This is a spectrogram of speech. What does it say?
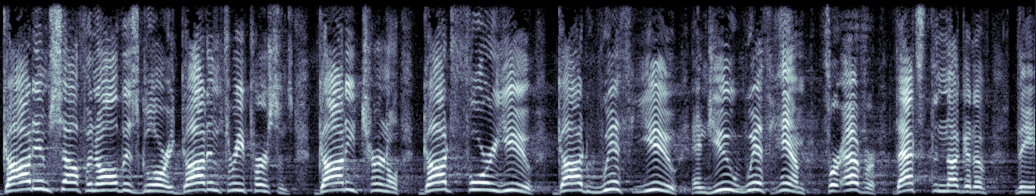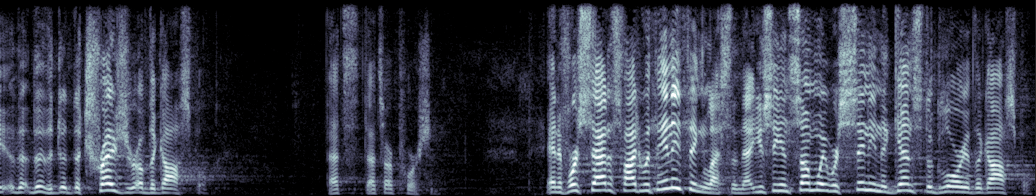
God Himself in all of His glory, God in three persons, God eternal, God for you, God with you, and you with Him forever. That's the nugget of the, the, the, the, the treasure of the gospel. That's, that's our portion. And if we're satisfied with anything less than that, you see, in some way we're sinning against the glory of the gospel.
